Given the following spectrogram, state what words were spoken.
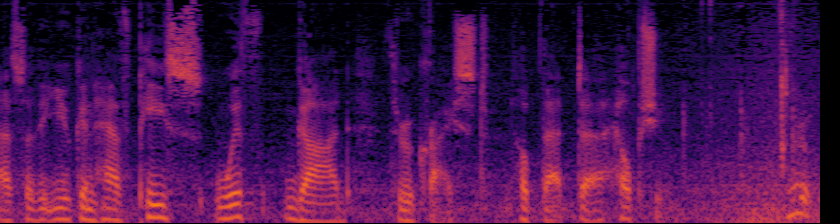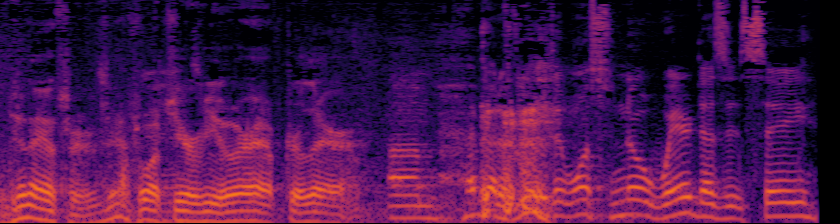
uh, so that you can have peace with God through Christ. Hope that uh, helps you. Good answer. Jeff, what's your viewer after there? Um, I've got a viewer that wants to know where does it say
